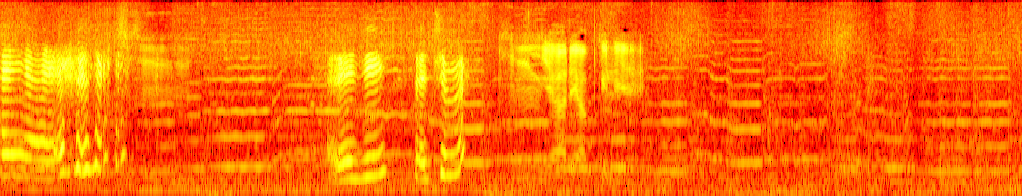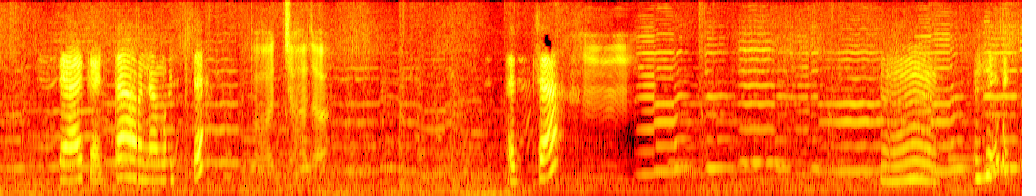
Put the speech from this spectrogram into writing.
अरे अरे अरे जी सच में? हम्म यार ये आपके लिए है। प्यार करता हो ना मुझसे बहुत ज़्यादा। अच्छा। हम्म।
